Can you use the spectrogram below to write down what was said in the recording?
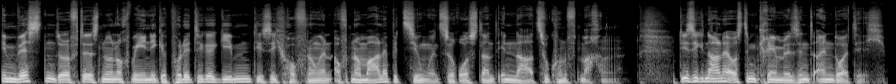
Im Westen dürfte es nur noch wenige Politiker geben, die sich Hoffnungen auf normale Beziehungen zu Russland in naher Zukunft machen. Die Signale aus dem Kreml sind eindeutig.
